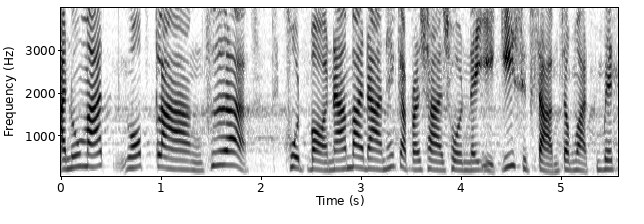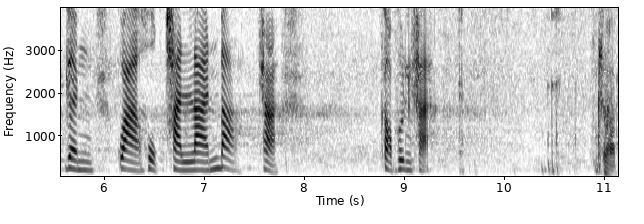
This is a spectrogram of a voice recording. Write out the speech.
อนุมัติงบกลางเพื่อขุดบ่อน้ำบาดาลให้กับประชาชนในอีก 23 จังหวัดเม็ดเงินกว่า 6,000 ล้านบาทค่ะ ขอบคุณค่ะ ครับ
